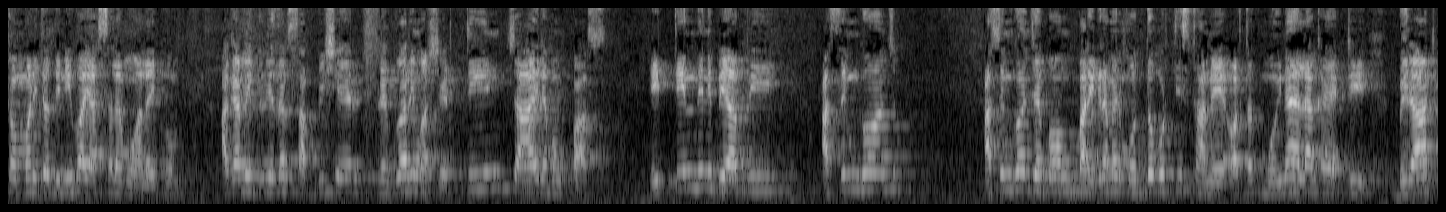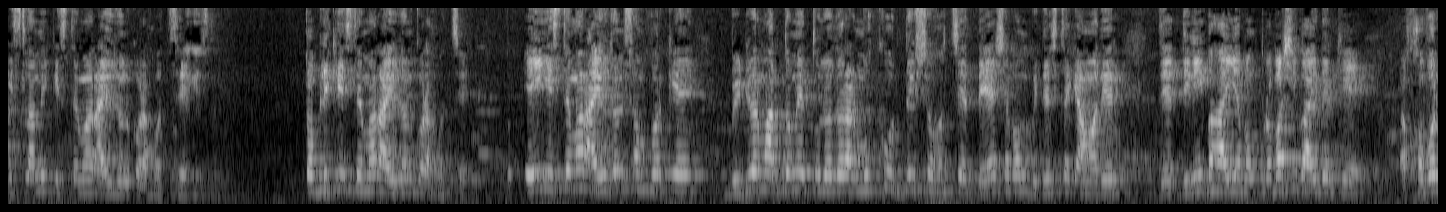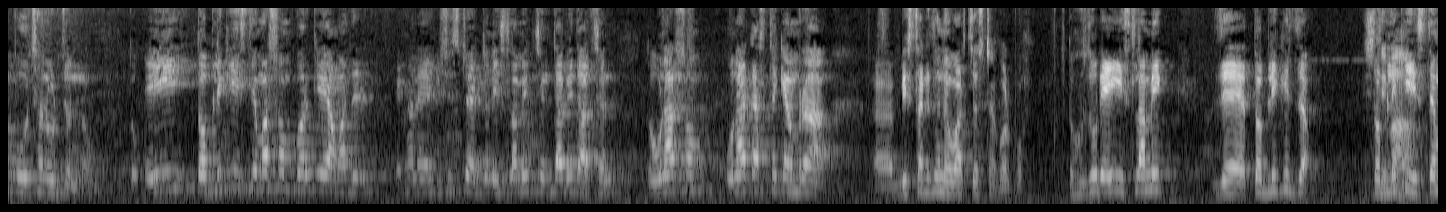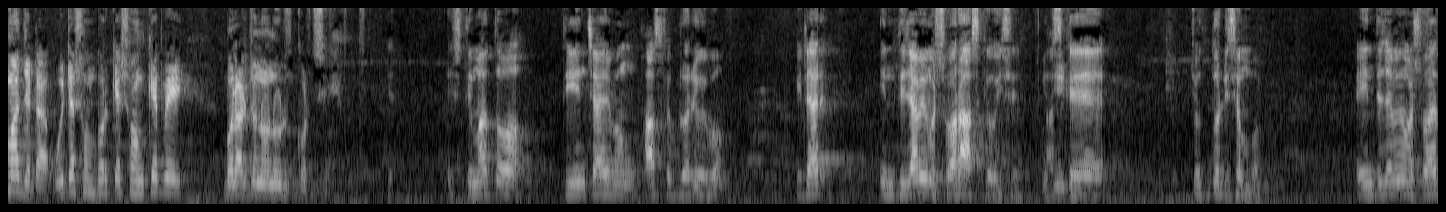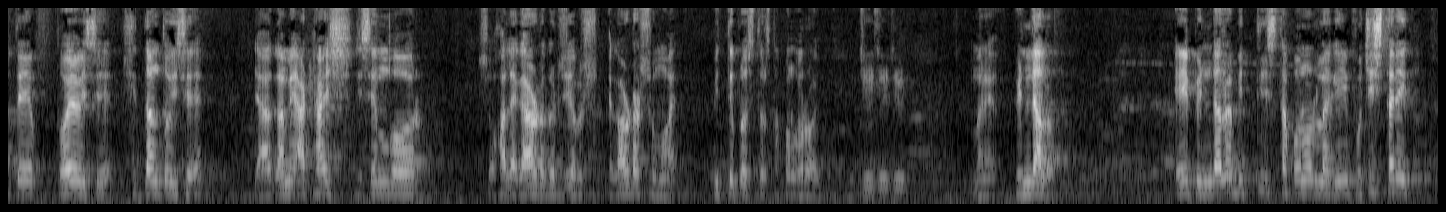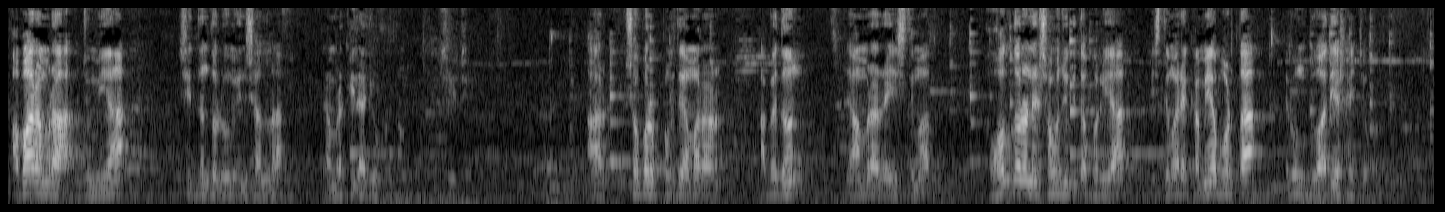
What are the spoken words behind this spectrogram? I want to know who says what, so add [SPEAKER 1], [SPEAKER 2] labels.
[SPEAKER 1] সম্মানিত দিনী ভাই আসসালামু আলাইকুম। আগামী দুই হাজার ছাব্বিশের ফেব্রুয়ারি মাসের তিন চার এবং পাঁচ। এই তিন দিন ব্যাপী আসিমগঞ্জ আসিমগঞ্জ এবং বাড়িগ্রামের মধ্যবর্তী স্থানে অর্থাৎ ময়না এলাকায় একটি বিরাট ইসলামিক ইস্তেমার আয়োজন করা হচ্ছে। তবলিকি ইস্তেমার আয়োজন করা হচ্ছে। তো এই ইস্তেমার আয়োজন সম্পর্কে ভিডিওর মাধ্যমে তুলে ধরার মুখ্য উদ্দেশ্য হচ্ছে দেশ এবং বিদেশ থেকে আমাদের যে দিনী ভাই এবং প্রবাসী ভাইদেরকে খবর পৌঁছানোর জন্য। তো এই তবলিকি ইস্তেমা সম্পর্কে আমাদের এখানে বিশিষ্ট একজন ইসলামিক চিন্তাবিদ আছেন। তো ওনার ওনার কাছ থেকে আমরা বিস্তারিত নেওয়ার চেষ্টা করব। তো হুজুর এই ইসলামিক যে তবলিকি তবলিকি ইস্তেমা যেটা ওইটা সম্পর্কে সংক্ষেপে বলার জন্য অনুরোধ করছি।
[SPEAKER 2] ইস্তিমা তো তিন চার এবং পাঁচ ফেব্রুয়ারি হইব। এটার ইন্তজামি মশওয়ারা আজকে হইছে। আজকে চোদ্দ ডিসেম্বর। এই ইন্তজামি মশওয়ারাতে তয় হয়েছে সিদ্ধান্ত হয়েছে যে আগামী আঠাইশ ডিসেম্বর সকাল এগারোটা এগারোটার সময় ভিত্তিপ্রস্তর স্থাপন করা হইব।
[SPEAKER 1] জি জি জি।
[SPEAKER 2] মানে পিণ্ডালত এই পিণ্ডালৰ ভিত্তি স্থাপনৰ লাগি পঁচিশ তারিখ আবার আমরা জমিয়া সিদ্ধান্ত লুম ইনশাল্লাহ আমরা কিলাজিও করতাম?
[SPEAKER 1] জি জি।
[SPEAKER 2] আর সবার প্রতি আমার আবেদন যে আমরা এই ইস্তেমাত সকল ধরনের সহযোগিতা করিয়া ইস্তেমারে কামিয়া ভর্তা এবং দোয়া দিয়ে সাহায্য করব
